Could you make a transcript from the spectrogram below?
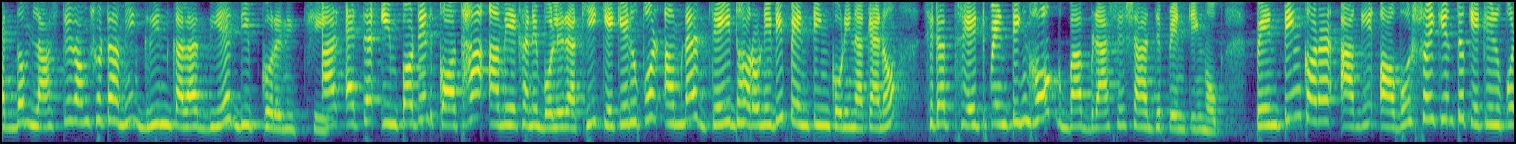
একদম লাস্টের অংশটা আমি গ্রিন কালার দিয়ে ডিপ করে নিচ্ছি। আর একটা ইম্পর্টেন্ট কথা আমি এখানে বলে রাখি, কেকের উপর আমরা যেই ধরনেরই পেন্টিং করি না কেন সেটা থ্রেড পেন্টিং হোক বা ব্রাশের সাহায্যে পেন্টিং হোক। পেন্টিং করার আগে অবশ্যই কিন্তু কেকের উপর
